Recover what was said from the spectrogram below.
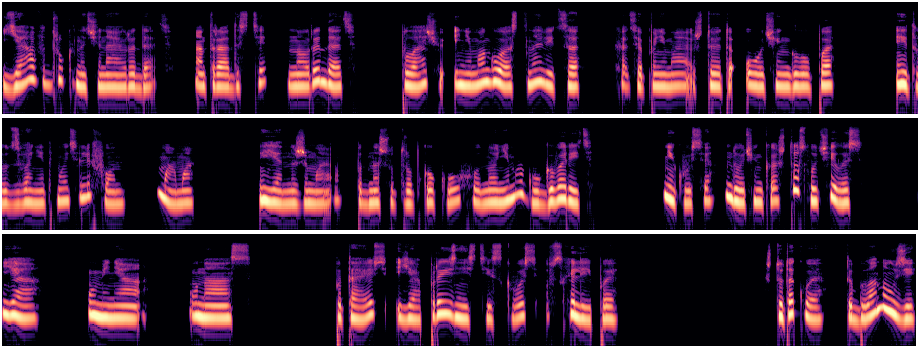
Я вдруг начинаю рыдать. От радости, но рыдать. Плачу и не могу остановиться, хотя понимаю, что это очень глупо. И тут звонит мой телефон. Мама. Я нажимаю, подношу трубку к уху, но не могу говорить. «Никуся, доченька, что случилось?» «Я. У меня. У нас...» Пытаюсь я произнести сквозь всхлипы. «Что такое? Ты была на УЗИ?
